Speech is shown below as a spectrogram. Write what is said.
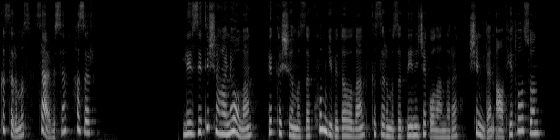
kısırımız servise hazır. Lezzeti şahane olan ve kaşığımızda kum gibi dağılan kısırımızı deneyecek olanlara şimdiden afiyet olsun.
